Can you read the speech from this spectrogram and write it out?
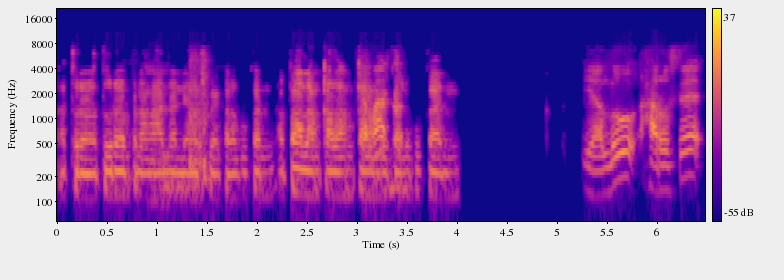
aturan-aturan penanganan yang harus mereka lakukan apa langkah-langkah yang mereka lakukan Ya lu harusnya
